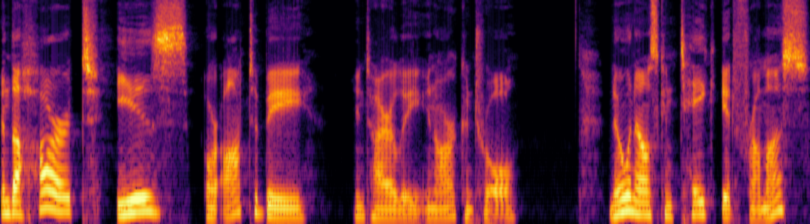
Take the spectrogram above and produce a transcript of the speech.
And the heart is, or ought to be, entirely in our control. No one else can take it from us,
